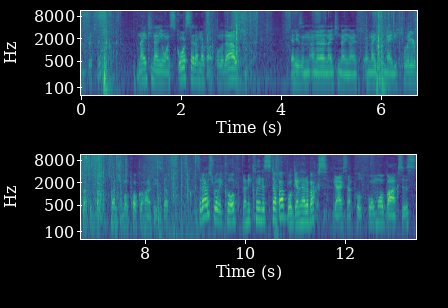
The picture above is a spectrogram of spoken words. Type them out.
Interesting. 1991 score set. I'm not going to pull it out. And here's an, another 1999, a 1990 Fleer plus a bunch more Pocahontas stuff. So that was really cool. Let me clean this stuff up. We'll get another box. Guys, I pulled four more boxes.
